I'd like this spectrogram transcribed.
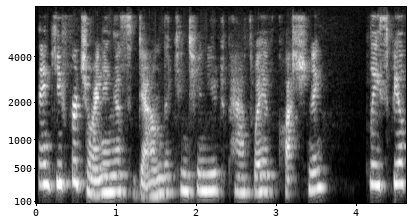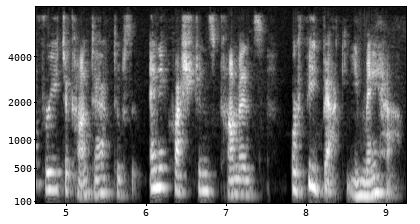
Thank you for joining us down the continued pathway of questioning. Please feel free to contact us with any questions, comments, or feedback you may have.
